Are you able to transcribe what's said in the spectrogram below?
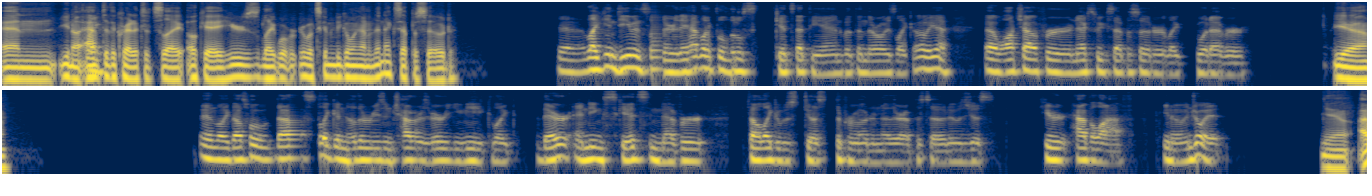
and you know, like after the credits it's like, okay, here's like what, what's going to be going on in the next episode. Yeah, like in Demon Slayer, they have like the little skits at the end, but then they're always like, "Oh yeah, uh, watch out for next week's episode" or like whatever. Yeah. And like that's what that's like another reason Chowder is very unique. Like their ending skits never felt like it was just to promote another episode. It was just here, have a laugh, you know, enjoy it. Yeah, i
